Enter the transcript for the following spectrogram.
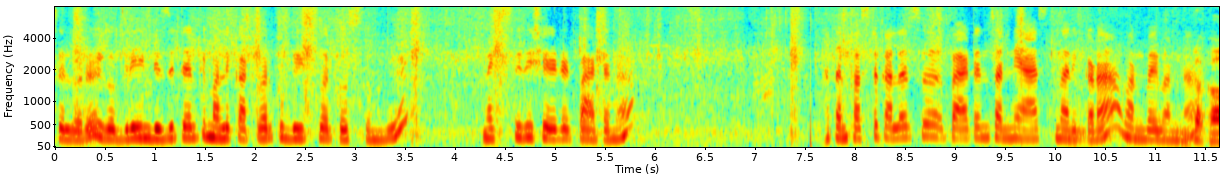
సిల్వర్ ఇగో గ్రీన్ డిజిటల్కి మళ్ళీ కట్ వర్క్ బీట్స్ వర్క్ వస్తుంది. నెక్స్ట్ ఇది షేడెడ్ ప్యాటర్న్ అతను ఫస్ట్ కలర్స్ ప్యాటర్న్స్ అన్నీ వేస్తున్నారు ఇక్కడ వన్ బై వన్ ఇంకా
